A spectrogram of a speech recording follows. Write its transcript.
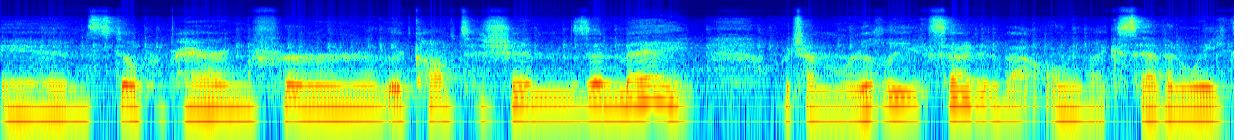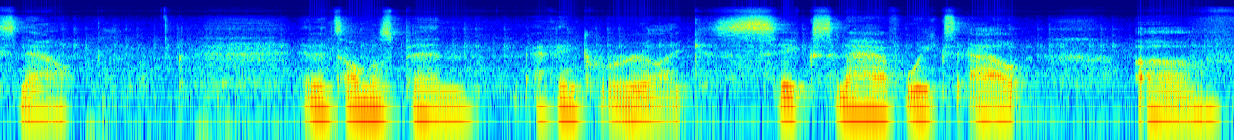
and still preparing for the competitions in May, which I'm really excited about. Only like seven weeks now, and it's almost been. I think we're like six and a half weeks out of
